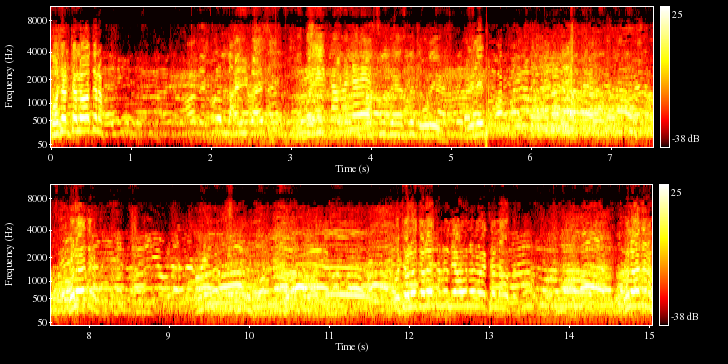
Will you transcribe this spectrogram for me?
ਉਧਰ ਚਲੋ ਉਧਰ। ਚਲੋ ਇੱਧਰ। ਉਹ ਚਲੋ ਚਲੋ ਚਲੋ ਲਿਆਓ ਉਹਨਾਂ ਨੂੰ ਇੱਥੇ ਲਾਓ। ਚਲੋ ਇੱਧਰ।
